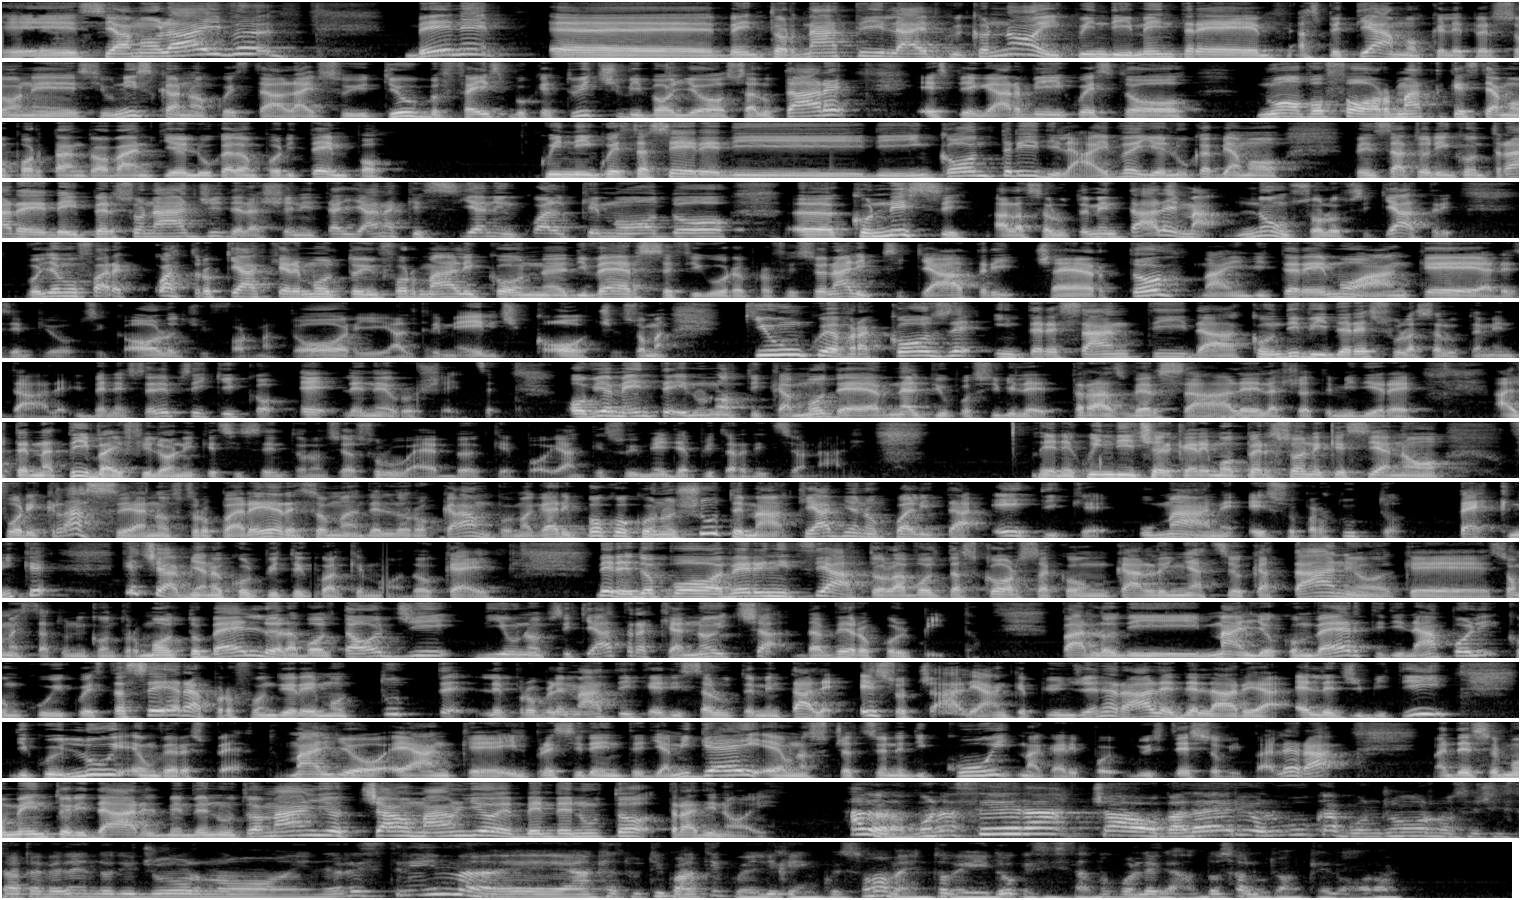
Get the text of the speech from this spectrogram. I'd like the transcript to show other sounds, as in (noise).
E siamo live. Bene, eh, bentornati live qui con noi. Quindi, mentre aspettiamo che le persone si uniscano a questa live su YouTube, Facebook e Twitch, vi voglio salutare e spiegarvi questo nuovo format che stiamo portando avanti io e Luca da un po' di tempo. Quindi in questa serie di, di, incontri, di live, io e Luca abbiamo pensato di incontrare dei personaggi della scena italiana che siano in qualche modo eh, connessi alla salute mentale, ma non solo psichiatri. Vogliamo fare quattro chiacchiere molto informali con diverse figure professionali, psichiatri, certo, ma inviteremo anche, ad esempio, psicologi, formatori, altri medici, coach, insomma, chiunque avrà cose interessanti da condividere sulla salute mentale, il benessere psichico e le neuroscienze. Ovviamente in un'ottica moderna, il più possibile trasversale, lasciatemi dire alternativa ai filoni che si sentono sia sul web che poi anche sui media più tradizionali. Bene, quindi cercheremo persone che siano fuori classe, a nostro parere, insomma, del loro campo, magari poco conosciute, ma che abbiano qualità etiche, umane e soprattutto tecniche che ci abbiano colpito in qualche modo, ok? Bene, dopo aver iniziato la volta scorsa con Carlo Ignazio Cattaneo, che insomma è stato un incontro molto bello, e la volta oggi di uno psichiatra che a noi ci ha davvero colpito. Parlo di Maglio Converti di Napoli, con cui questa sera approfondiremo tutte le problematiche di salute mentale e sociale, anche più in generale, dell'area LGBT, di cui lui è un vero esperto. Maglio è anche il presidente di Amigay, è un'associazione di cui magari poi lui stesso vi parlerà, ma adesso è il momento di dare il benvenuto a Maglio. Ciao Maglio e benvenuto tra di noi. Allora, buonasera, ciao Valerio, Luca, buongiorno se ci state vedendo di giorno in restream e anche a tutti quanti quelli che in questo momento vedo che si stanno collegando, saluto anche loro.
